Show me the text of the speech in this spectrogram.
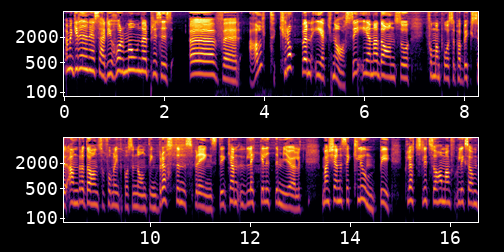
Ja men grejen är så här, det är hormoner precis överallt. Kroppen är knasig. Ena dagen så får man på sig ett par byxor, andra dagen så får man inte på sig någonting. Brösten sprängs, det kan läcka lite mjölk, man känner sig klumpig. Plötsligt så har man liksom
